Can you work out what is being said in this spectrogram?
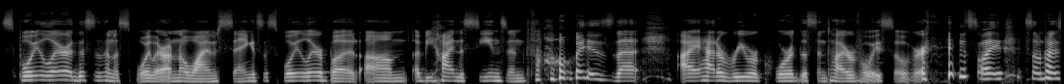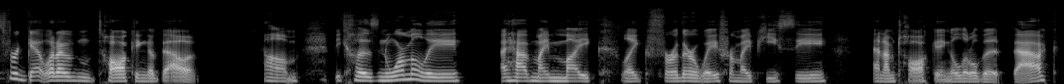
spoiler, this isn't a spoiler. I don't know why I'm saying it's a spoiler, but um, a behind the scenes info is that I had to re-record this entire voiceover. so I sometimes forget what I'm talking about. Um, because normally I have my mic like further away from my PC and I'm talking a little bit back.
